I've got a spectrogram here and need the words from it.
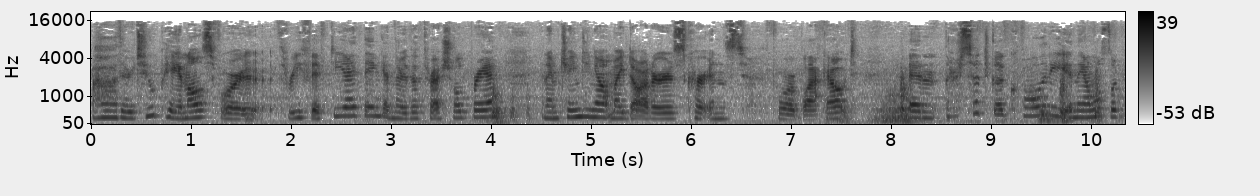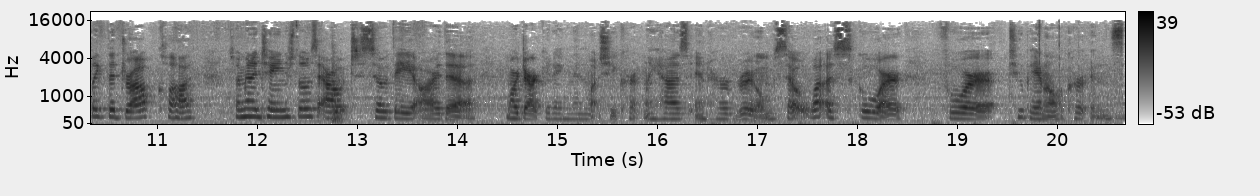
uh, they're two panels for 350 I think and they're the Threshold brand. And I'm changing out my daughter's curtains for blackout. And they're such good quality and they almost look like the drop cloth. So I'm going to change those out so they are the more darkening than what she currently has in her room. So what a score for two panel curtains.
